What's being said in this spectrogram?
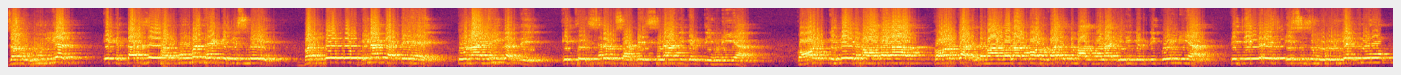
जमहूरियत एक तर्ज हुकूमत है कि जिसमें बंदों को बिना करते हैं, तोला नहीं करते। इतने सिर्फ़ साढ़े सिरा की गिनती होनी है। ਕੌਣ ਕਿੰਨੇ ਦਿਮਾਗ ਵਾਲਾ, ਕੌਣ ਘੱਟ ਦਿਮਾਗ ਵਾਲਾ, ਕੌਣ ਵੱਧ ਦਿਮਾਗ ਵਾਲਾ, ਇਹਦੀ ਗਿਣਤੀ ਕੋਈ ਨਹੀਂ ਆ। ਤੇ ਜੇਕਰ ਇਸ- ਇਸ ਨੂੰ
